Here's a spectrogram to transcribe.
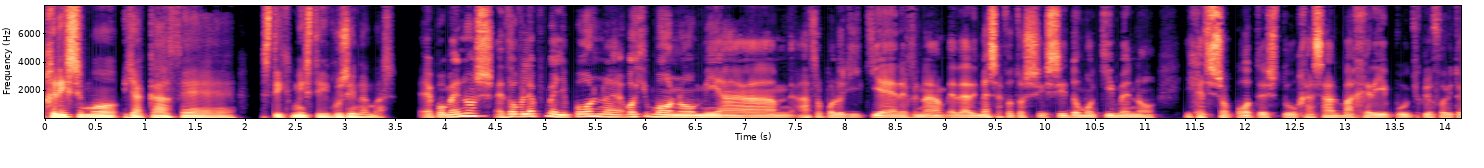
χρήσιμο για κάθε στιγμή στην κουζίνα μας. Επομένως, εδώ βλέπουμε λοιπόν ε, όχι μόνο μία ανθρωπολογική έρευνα, ε, δηλαδή μέσα σε αυτό το σύ- σύντομο κείμενο οι χασισοπότες του Χασάν Μπαχρή που κυκλοφορεί το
